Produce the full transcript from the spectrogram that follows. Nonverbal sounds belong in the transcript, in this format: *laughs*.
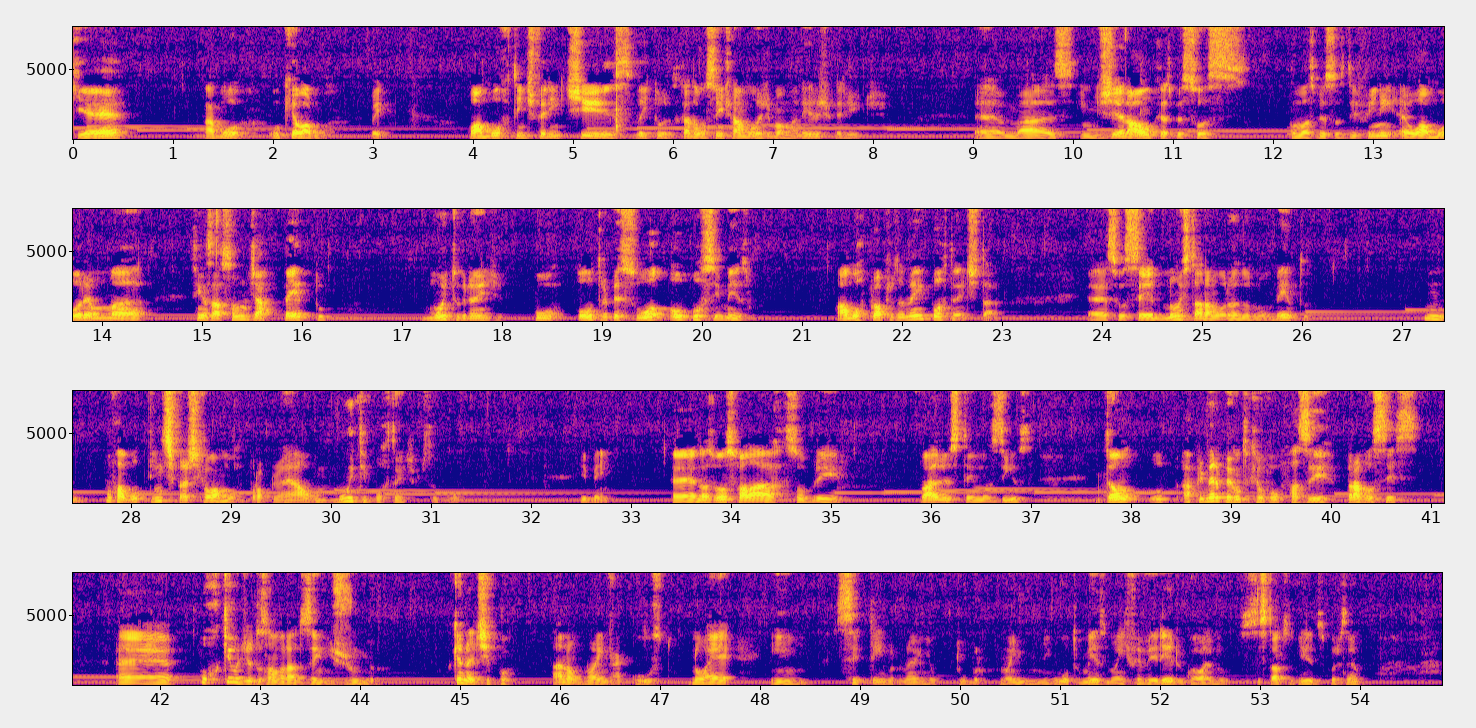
que é amor. O que é o amor? Bem, o amor tem diferentes leituras. Cada um sente amor de uma maneira diferente. É, mas, em geral, que as pessoas, como as pessoas definem, é o amor é uma sensação de afeto muito grande por outra pessoa ou por si mesmo. Amor próprio também é importante, tá? É, se você não está namorando no momento, hum, por favor, tente praticar o amor próprio. É algo muito importante para o seu corpo. E bem, é, nós vamos falar sobre vários temazinhos. Então, a primeira pergunta que eu vou fazer para vocês é: por que o Dia dos Namorados é em junho? Porque não é tipo, ah não, não é em agosto, não é em setembro, não é em outubro, não é em nenhum outro mês, não é em fevereiro, igual é nos Estados Unidos, por exemplo.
